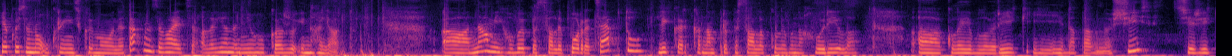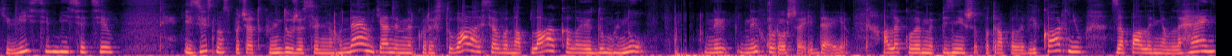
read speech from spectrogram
Якось воно українською мовою не так називається, але я на нього кажу інгалятор. Нам його виписали по рецепту. Лікарка нам приписала, коли вона хворіла, коли їй було рік і, напевно, 6 чи рік і 8 місяців. І, звісно, спочатку він дуже сильно гудев, я ним не користувалася, вона плакала. Я думаю, ну, не, не хороша ідея. Але коли ми пізніше потрапили в лікарню з запаленням легень,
